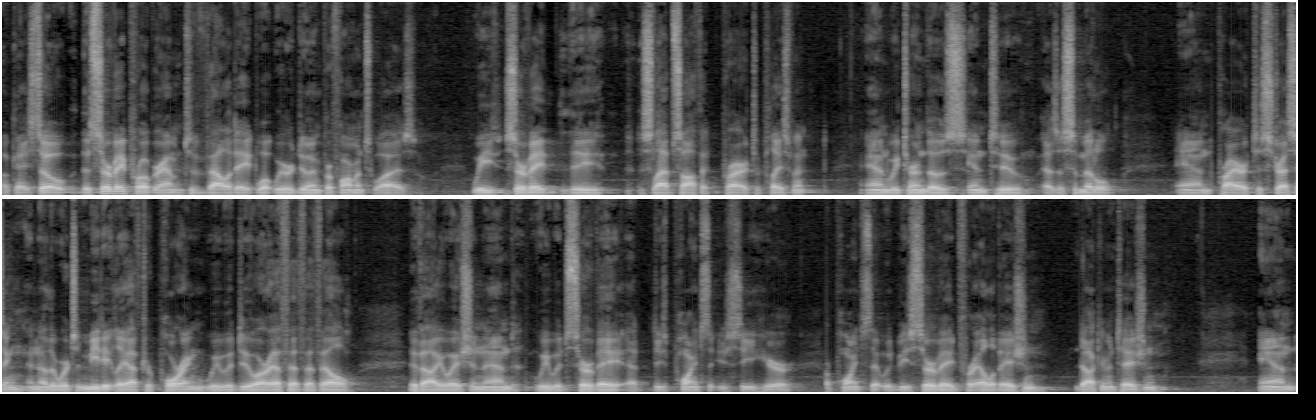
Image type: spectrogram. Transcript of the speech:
Okay, so the survey program to validate what we were doing performance wise, we surveyed the slab soffit prior to placement and we turned those into as a submittal. And prior to stressing, in other words, immediately after pouring, we would do our FFFL evaluation and we would survey at these points that you see here are points that would be surveyed for elevation documentation. And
